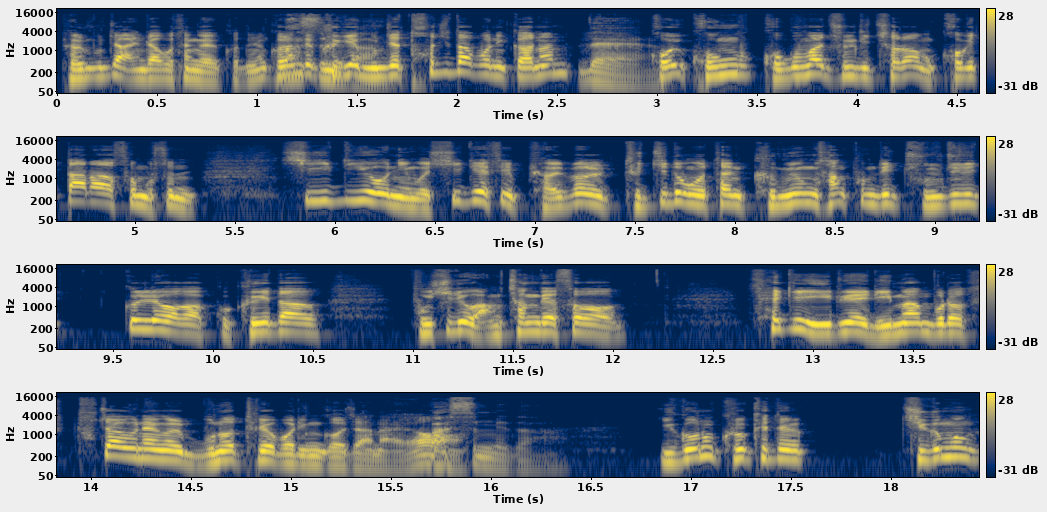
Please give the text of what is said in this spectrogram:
별 문제 아니라고 생각했거든요. 그런데 맞습니다. 그게 문제 터지다 보니까는 네. 거의 고구마 줄기처럼 거기 따라서 무슨 CDO니 뭐 CDS 별별 듣지도 못한 금융 상품들이 줄줄이 끌려와 갖고 그게 다 부실이 왕창 돼서 세계 1위의 리만 브러스 투자은행을 무너뜨려 버린 거잖아요. 맞습니다. 이거는 그렇게 될 지금은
